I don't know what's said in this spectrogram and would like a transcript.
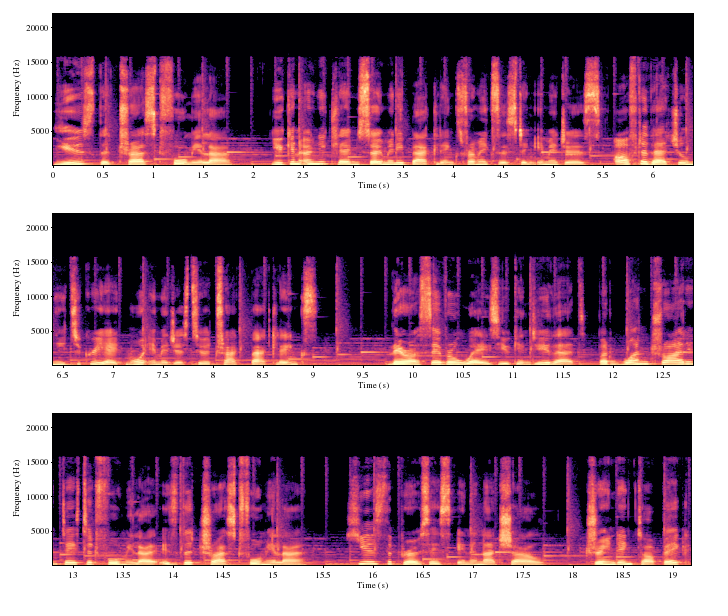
Use the trust formula. You can only claim so many backlinks from existing images. After that, you'll need to create more images to attract backlinks. There are several ways you can do that, but one tried and tested formula is the trust formula. Here's the process in a nutshell. Trending topic,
